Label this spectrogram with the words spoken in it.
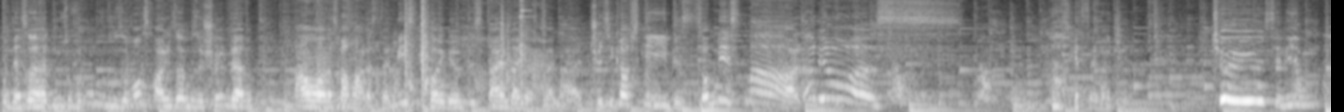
Und der soll halt nur so von unten so rausfahren, soll ein bisschen schön werden. Aber das machen wir alles in der nächsten Folge. Bis dahin sage ich auf einmal Tschüssikowski, bis zum nächsten Mal. Adios. Ach, jetzt der Energy. Tschüss, ihr Lieben.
